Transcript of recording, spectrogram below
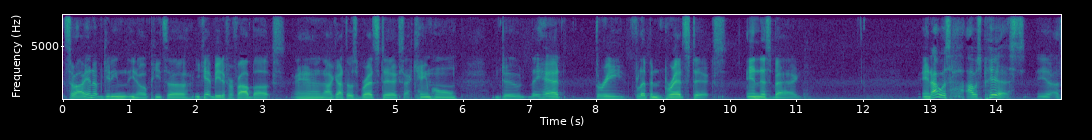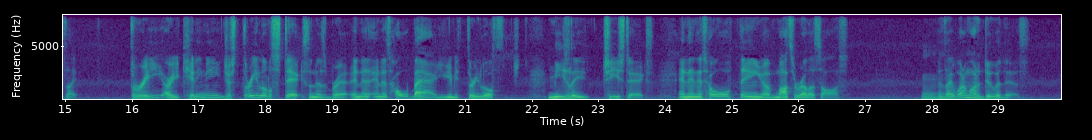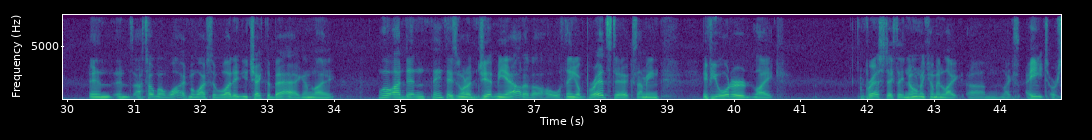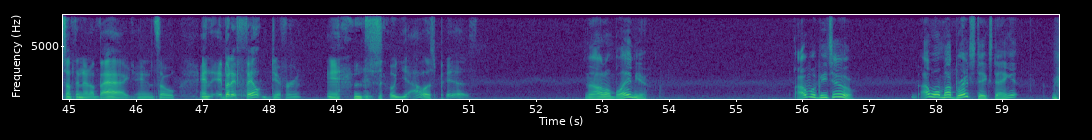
so I end up getting you know pizza. You can't beat it for five bucks, and I got those breadsticks. I came home, dude. They had three flipping breadsticks in this bag, and I was I was pissed. You know, I was like, three? Are you kidding me? Just three little sticks in this bread in in this whole bag. You give me three little measly cheese sticks, and then this whole thing of mozzarella sauce. Mm-hmm. It's like, what am I going to do with this? And and I told my wife. My wife said, "Well, why didn't you check the bag?" I'm like, "Well, I didn't think they was going to jip me out of a whole thing of breadsticks. I mean, if you order like breadsticks, they normally come in like um, like eight or something in a bag, and so and but it felt different, and so yeah, I was pissed. No, I don't blame you. I would be too. I want my breadsticks, dang it.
